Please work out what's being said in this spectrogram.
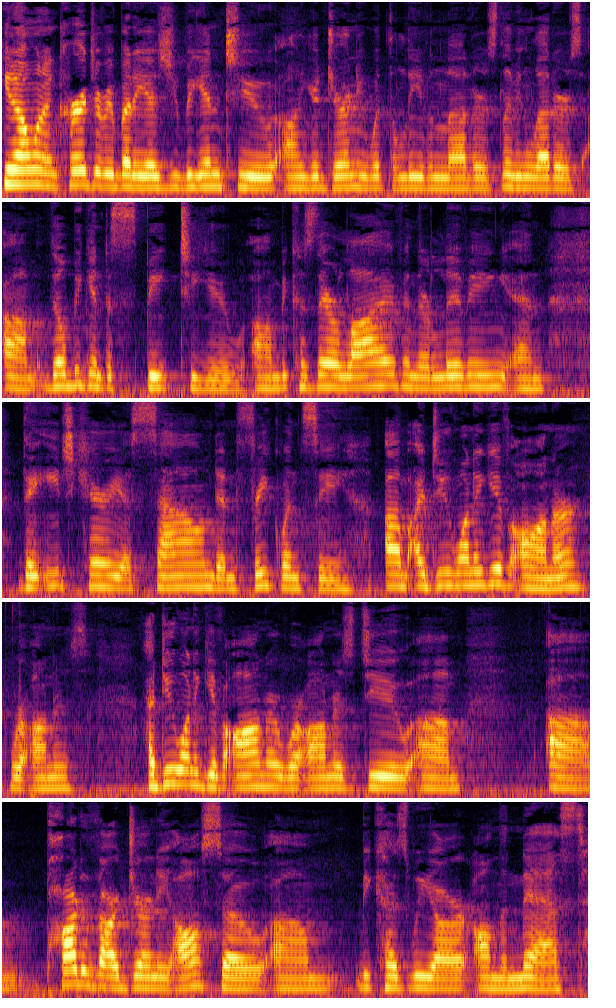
You know, I want to encourage everybody as you begin to uh, your journey with the living letters, living letters. Um, they'll begin to speak to you um, because they're alive and they're living, and they each carry a sound and frequency. Um, I do want to give honor where honors. I do want to give honor where honors due. Um, um, part of our journey also um, because we are on the nest.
